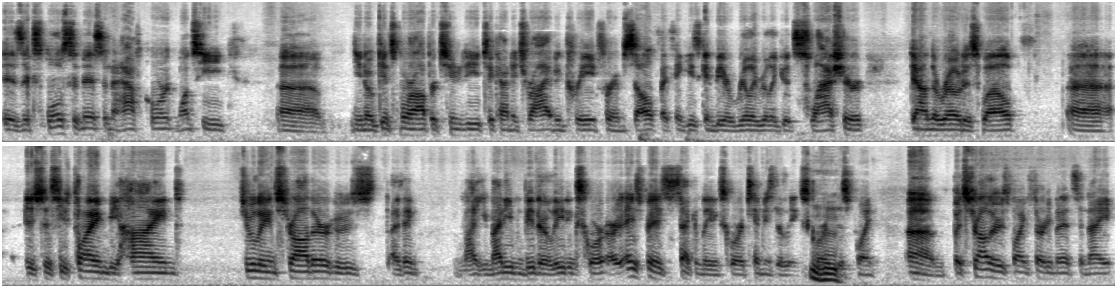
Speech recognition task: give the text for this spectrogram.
his explosiveness in the half court. Once he uh, you know, gets more opportunity to kind of drive and create for himself. I think he's going to be a really, really good slasher down the road as well. Uh, it's just he's playing behind Julian Strawther, who's I think might, he might even be their leading scorer, or he's his second leading scorer. Timme's the leading scorer mm-hmm. at this point. Um, but Strawther is playing 30 minutes a night,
